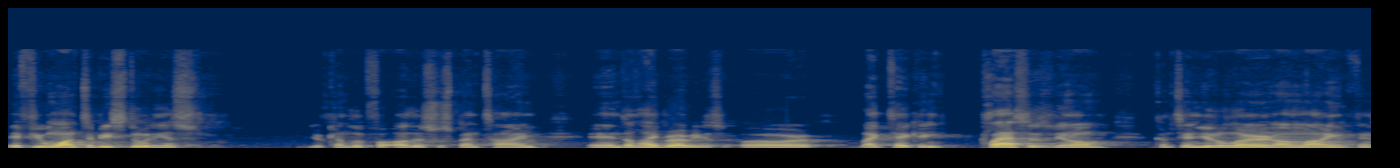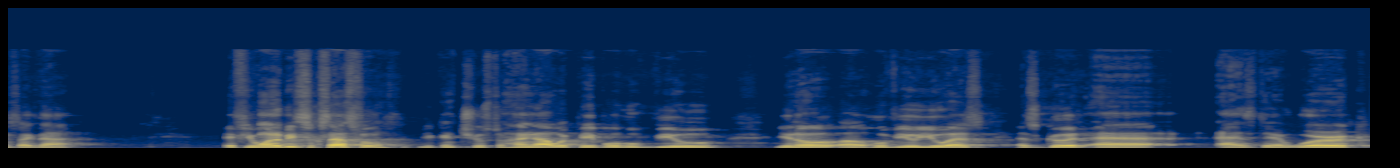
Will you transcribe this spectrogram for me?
if you want to be studious, you can look for others who spend time in the libraries or like taking classes, you know, continue to learn online, things like that. If you want to be successful, you can choose to hang out with people who view, you know, uh, who view you as as good at, as their work,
